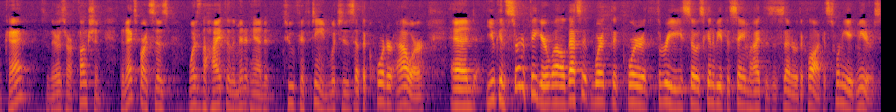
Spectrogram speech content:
Okay? So there's our function. The next part says, what is the height of the minute hand at 2.15, which is at the quarter hour. And you can sort of figure, well, that's it, we're at the quarter at 3, so it's going to be at the same height as the center of the clock. It's 28 meters.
